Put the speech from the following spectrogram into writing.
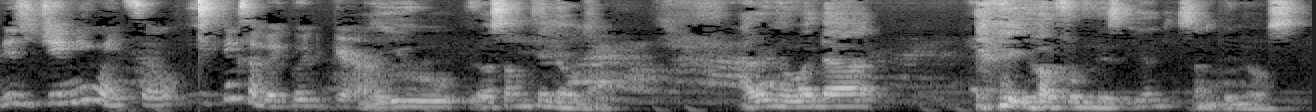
me. It's genuine, so he thinks I'm a good Are girl. you you're something else? I don't know whether you are from this. You're something else.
